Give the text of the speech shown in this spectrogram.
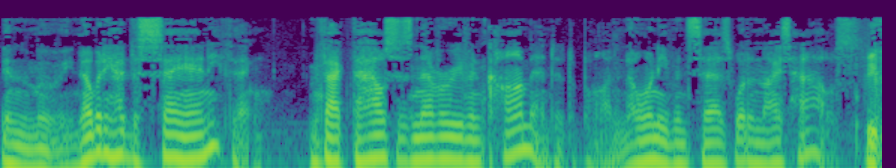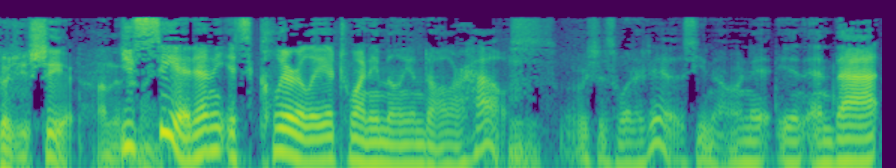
in the movie. Nobody had to say anything. In fact, the house is never even commented upon. No one even says, "What a nice house." Because you see it on the You screen. see it, and it's clearly a twenty million dollar house, which is what it is, you know, and it, it, and that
